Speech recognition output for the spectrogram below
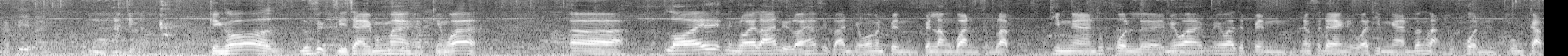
แฮปปี้มากอืมอะจริงเหรอเก่งก็รู้สึกดีใจมากๆครับ เก่งว่าร้อยหนึ่งร้อยล้านหรือร้อยห้าสิบล้าน เก่งว่ามันเป็นเป็นรางวัลสำหรับ ทีมงานทุกคนเลย ไม่ว่าไม่ว่าจะเป็นนักแสดงหรือว่าทีมงานเบื้องหลังทุกคนพุ่มกับ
